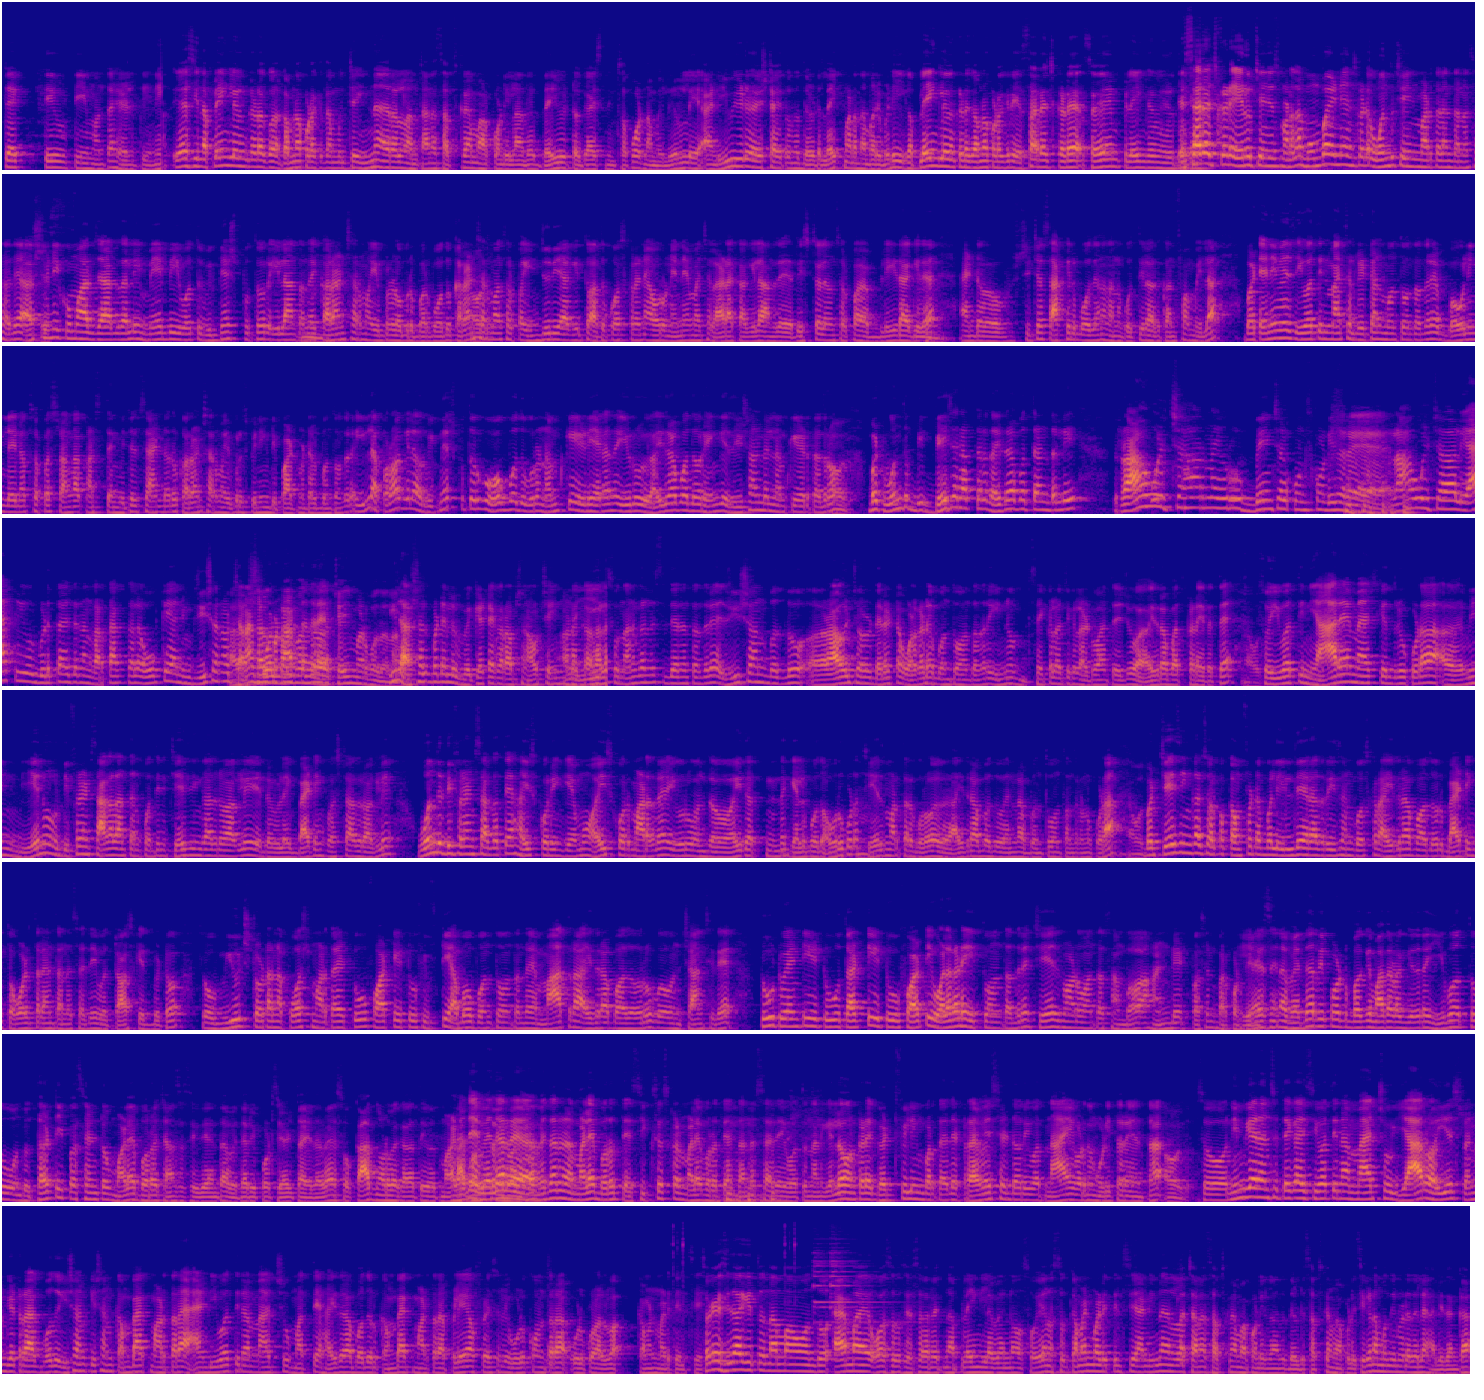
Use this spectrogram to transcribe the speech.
ಡಿಸ್ಟ್ರಕ್ಟಿವ್ ಟೀಮ್ ಅಂತ ಹೇಳ್ತೀನಿ. ಎಸ್ ಇನ್ನು ಪ್ಲೇಯಿಂಗ್ ಲೆವೆನ್ ಕಡೆ ಗಮನ ಕೊಡೋಕ್ಕಿಂತ ಮುಂಚೆ ಇನ್ನೂ ಯಾರಲ್ಲ ನಮ್ಮ ಚಾನಲ್ ಸಬ್ಸ್ಕ್ರೈಬ್ ಮಾಡ್ಕೊಂಡಿಲ್ಲ ಅಂದರೆ ದಯವಿಟ್ಟು ಗೈಸ್ ನಿಮ್ಮ ಸಪೋರ್ಟ್ ನಮ್ಮಲ್ಲಿ ಇರಲಿ. ಆ್ಯಂಡ್ ಈ ವಿಡಿಯೋ ಇಷ್ಟ ಆಯಿತು ಅಂದ್ರೆ ದಯವಿಟ್ಟು ಲೈಕ್ ಮಾಡೋದನ್ನ ಮರಿಬೇಡಿ. ಈಗ ಪ್ಲೇಯಿಂಗ್ ಲೆವೆನ್ ಕಡೆ ಗಮನ ಕೊಡೋಕ್ಕೆ ಎಸ್ ಆರ್ ಎಚ್ ಕಡೆ ಸೇಮ್ ಪ್ಲೇಯಿಂಗ್ ಲೆವೆನ್ ಇರುತ್ತೆ. ಎಸ್ ಆರ್ ಎಚ್ ಕಡೆ ಏನು ಚೇಂಜಸ್ ಮಾಡಲ್ಲ. ಮುಂಬೈ ಇಂಡಿಯನ್ಸ್ ಕಡೆ ಒಂದು ಚೇಂಜ್ ಮಾಡ್ತಾರೆ ಅಂತ ಅನಿಸ್ತದೆ ಅಶ್ವಿನಿ ಕುಮಾರ್ ಜಾಗದಲ್ಲಿ ಮೇ ಬಿ ಇವತ್ತು ವಿಘ್ನೇಶ್ ಪುತ್ತೂರ್ ಇಲ್ಲ ಅಂತಂದ್ರೆ ಕರಣ್ ಶರ್ಮಾ ಇಬ್ಬರೊಬ್ಬರು ಬರ್ಬೋದು. ಕರಣ್ ಶರ್ಮಾ ಸ್ವಲ್ಪ ಇಂಜುರಿ ಆಗಿತ್ತು. ಅದಕ್ಕೋಸ್ಕರನೇ ಅವರು ನೆನೆ ಮ್ಯಾಚಲ್ಲಿ ಆಡೋಕ್ಕಾಗಿಲ್ಲ ಅಂದರೆ ರಿಸ್ಟಲ್ಲಿ ಒಂದು ಸ್ವಲ್ಪ ಬ್ಲೀಡ್ ಆಗಿದೆ. ಆ್ಯಂಡ್ ಸ್ಟಿಚಸ್ ಹಾಕಿರ್ಬೋದೇನೋ ನನಗೆ ಗೊತ್ತಿಲ್ಲ. ಅದು ಕನ್ಫರ್ಮ್ ಇಲ್ಲ. ಬಟ್ ಎನಿವೇಸ್ ಇವತ್ತಿನ ಮ್ಯಾಚಲ್ಲಿ ರಿಟರ್ನ್ ಬಂತು ಅಂತಂದರೆ ಬೌಲಿಂಗ್ ಲೈನ್ ಅಪ್ ಸ್ವಲ್ಪ ಸ್ಟ್ರಾಂಗ್ ಆಗಿ ಕಾಣಿಸುತ್ತೆ. ಮಿಥಿಲ್ ಸ್ಯಾಂಡರ್ ಕರಣ್ ಶರ್ಮಾ ಇಬ್ಬರು ಸ್ಪಿನ್ನಿಂಗ್ ಡಿಪಾರ್ಟ್ಮೆಂಟ್ ಅಲ್ಲಿ ಬಂತು. ಅಂದ್ರೆ ಇಲ್ಲ ಪರವಾಗಿಲ್ಲ ಅವ್ರು ವಿಘ್ನೇಶ್ ಪುತ್ತೂರ್ಗೂ ಹೋಗ್ಬೋದು ಇವರು ನಂಬಿಕೆ ಇಡಿ. ಯಾಕಂದ್ರೆ ಇವರು ಹೈದರಾಬಾದ್ ಅವ್ರು ಹೆಂಗೆ ಜಿಶಾನ್ ಮೇಲೆ ನಂಬಿಕೆ ಇಡ್ತಾ ಇದ್ರು. ಬಟ್ ಒಂದು ಬೇಜಾರಾಗ್ತಾ ಇರೋದು ಹೈದರಾಬಾದ್ ತಂಡದಲ್ಲಿ ರಾಹುಲ್ ಚಾರ್ನ ಇವರು ಬೆಂಚ್ ಅಲ್ಲಿ ಕುಣಿಸ್ಕೊಂಡಿದ್ದಾರೆ ರಾಹುಲ್ ಚಾಲ್ ಯಾಕೆ ಇವ್ರು ಬಿಡ್ತಾ ಇದ್ದಾರೆ ನಂಗೆ ಅರ್ಥ ಆಗ್ತಾ ಇಲ್ಲ. ಓಕೆ ನಿಮ್ ಜೀಶನ್ ಅವ್ರು ಚೆನ್ನಾಗಿ ಗೋಲ್ ಮಾಡ್ತಾರೆ. ಚೇಂಜ್ ಮಾಡ್ಬೋದು ಇಲ್ಲ Harshal Patel wicket taker option ಅವ್ರು ಚೇಂಜ್ ಮಾಡಕ್ಕಾಗಲ್ಲ ಸೊ ನನಗನ್ನಿಸ್ತಿದೆ ಏನಂತಂದ್ರೆ ಜೀಶಾನ್ ಬದಲು ರಾಹುಲ್ ಚಾರ್ ಡೈರೆಕ್ಟ್ ಒಳಗಡೆ ಬಂತು ಅಂತಂದ್ರೆ ಇನ್ನೂ ಸೈಕಲಾಜಿಕಲ್ ಅಡ್ವಾಂಟೇಜ್ ಹೈದರಾಬಾದ್ ಕಡೆ ಇರುತ್ತೆ. ಸೊ ಇವತ್ತಿನ ಯಾರೇ ಮ್ಯಾಚ್ ಗೆದ್ರು ಕೂಡ ಐ ಮೀನ್ ಏನು ಡಿಫರೆನ್ಸ್ ಆಗಲ್ಲ ಅಂತ ಅನ್ಕೊಂತೀನಿ. ಚೇಸಿಂಗ್ ಆದ್ರೂ ಆಗಲಿ ಲೈಕ್ ಬ್ಯಾಟಿಂಗ್ ಫಸ್ಟ್ ಆದ್ರೂ ಆಗಲಿ ಒಂದು ಡಿಫರೆನ್ಸ್ ಆಗುತ್ತೆ high scoring game high score ಮಾಡಿದ್ರೆ ಇವರು ಒಂದು ಐದು ಹತ್ತಿನಿಂದ ಗೆಲ್ಬೋದು. ಅವರು ಕೂಡ ಚೇಸ್ ಮಾಡ್ತಾರೆ ಗುರು. ಹೈದರಾಬಾದ್ ಏನಾರ ಬಂತು ಅಂತಂದ್ರೂ ಕೂಡ. ಬಟ್ ಚೇಸಿಂಗ್ ಅಲ್ಲಿ ಸ್ವಲ್ಪ ಕಂಫರ್ಟಬಲ್ ಇಲ್ಲದೆ ಇರೋದ್ರ ರೀಸನ್ಗೋಸ್ಕರ ಹೈದರಾಬಾದ್ ಅವರು ಬ್ಯಾಟಿಂಗ್ ತಗೊಳ್ತಾರೆ ಅಂತ ಅನಿಸ್ತದೆ ಇವತ್ತು ಟಾಸ್ ಗೆದ್ಬಿಟ್ಟು ಸೊ ಮ್ಯೂಜ್ ಟೋಟಲ್ನ ಪೋಸ್ಟ್ ಮಾಡ್ತಾರೆ. Two forty to fifty above ಬಂತು ಅಂತಂದ್ರೆ ಮಾತ್ರ ಹೈದರಾಬಾದ್ ಅವರು ಒಂದು ಚಾನ್ಸ್ ಇದೆ. Two twenty two thirty two forty ಒಳಗಡೆ ಇತ್ತು ಅಂತಂದ್ರೆ ಚೇಸ್ ಮಾಡುವಂತ ಸಂಭವ ಹಂಡ್ರೆಡ್ ಪರ್ಸೆಂಟ್ ಬರ್ಕೊಡ್ತೀವಿ ಇನ್ನು ವೆದರ್ ರಿಪೋರ್ಟ್ ಬಗ್ಗೆ ಮಾತಾಡೋಂಗಿದ್ರೆ ಇವತ್ತು ಒಂದು ತರ್ಟಿ ಪರ್ಸೆಂಟ್ ಮಳೆ ಬರೋ ಚಾನ್ಸಸ್ ಇದೆ ಅಂತ ವೆದರ್ ರಿಪೋರ್ಟ್ಸ್ ಹೇಳ್ತಾ ಇದಾವೆ. ಸೊ ಕಾದ್ ನೋಡಬೇಕಾಗುತ್ತೆ ಇವತ್ತು ಮಳೆ ಅದೇ ವೆದರ್ ವೆದರ್ ಮಳೆ ಬರುತ್ತೆ. ಸಿಕ್ಸಸ್ಗಳು ಮಳೆ ಬರುತ್ತೆ ಅಂತ ಅನಿಸ್ತಾ ಇದೆ ಇವತ್ತು. ನನಗೆಲ್ಲೋ ಒಂದ್ ಕಡೆ ಗಟ್ ಫೀಲಿಂಗ್ ಬರ್ತಾ ಇದೆ. ಟ್ರಾವೆಲ್ ಸೆಡ್ ಅವ್ರು ಇವತ್ತು ನಾಯಿ ಹೊಡೆದಂಗೆ ಹೊಡಿತಾರೆ ಅಂತ. ಹೌದು. ಸೊ ನಿಮ್ಗೆ ಅನ್ಸುತ್ತೆ ಗೈಸ್ ಇವತ್ತಿನ ಮ್ಯಾಚು ಯಾರು ಹೈಯೆಸ್ಟ್ ರನ್ ಗೆಟರ್ ಆಗ್ಬೋದು? ಇಶಾನ್ ಕಿಶನ್ ಕಮ್ ಬ್ಯಾಕ್ ಮಾಡ್ತಾರೆ? ಅಂಡ್ ಇವತ್ತಿನ ಮ್ಯಾಚು ಮತ್ತೆ ಹೈದರಾಬಾದ್ ಅವರು ಕಮ್ ಬ್ಯಾಕ್ ಮಾಡ್ತಾರೆ? ಪ್ಲೇ ಆಫ್ ರೇಸಲ್ಲಿ ಉಳ್ಕೊಂತಾರ? ಉಳ್ಕೊಳಲ್ವಾ? ಕಮೆಂಟ್ ಮಾಡಿ ತಿಳಿಸಿ. ಸೊ ಗೈಸ್ ಇದಾಗಿತ್ತು ನಮ್ಮ ಒಂದು M I versus S playing eleven so ಏನೋ ಕಮೆಂಟ್ ಮಾಡಿ ತಿಳಿಸಿ. ಆ್ಯಂಡ್ ಇನ್ನೆಲ್ಲ ಚಾನಲ್ ಸಬ್ಸ್ಕ್ರೈಬ್ ಮಾಡ್ಕೊಂಡಿಲ್ಲ ಅಂದ್ರೆ ದಯವಿಟ್ಟು ಸಬ್ಸ್ಕ್ರೈಬ್ ಮಾಡ್ಕೊಳ್ಳಿ. ಸಿಗೋಣ ಮುಂದಿನ ವಿಡಿಯೋದಲ್ಲಿ ಅಲ್ಲಿ ತನಕ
